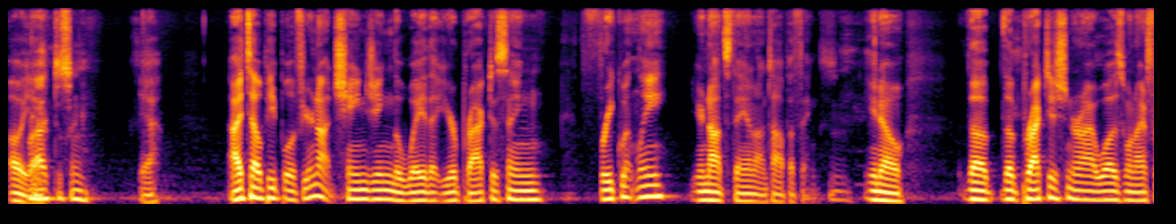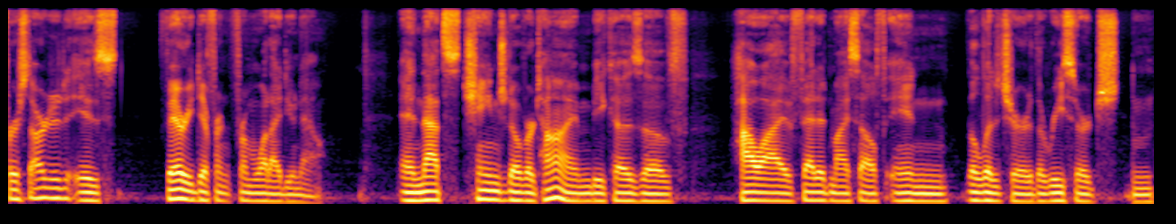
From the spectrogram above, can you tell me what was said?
oh yeah practicing? Yeah. I tell people if you're not changing the way that you're practicing frequently, you're not staying on top of things. You know, the the practitioner I was when I first started is very different from what I do now. And that's changed over time because of how I've fetted myself in the literature, the research, um,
